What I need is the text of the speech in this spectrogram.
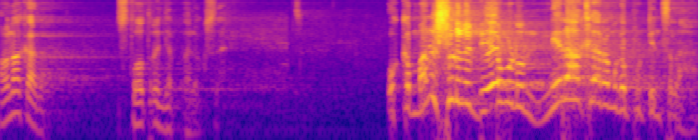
అవునా కాదా? స్తోత్రం చెప్పాలి ఒకసారి. ఒక మనుషుడిని దేవుడు నిరాకారముగా పుట్టించలా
